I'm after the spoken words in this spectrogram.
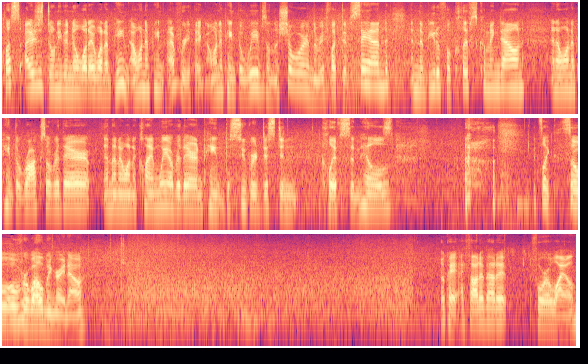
Plus, I just don't even know what I want to paint. I want to paint everything. I want to paint the waves on the shore and the reflective sand and the beautiful cliffs coming down. And I want to paint the rocks over there. And then I want to climb way over there and paint the super distant cliffs and hills. It's like so overwhelming right now. Okay, I thought about it for a while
